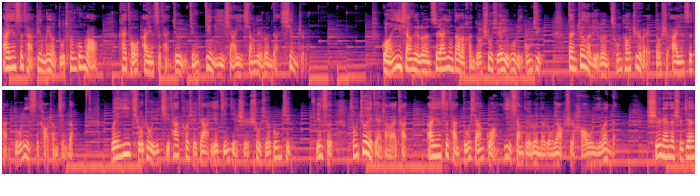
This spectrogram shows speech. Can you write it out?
爱因斯坦并没有独吞功劳。开头，爱因斯坦就已经定义狭义相对论的性质了。广义相对论虽然用到了很多数学与物理工具，但这个理论从头至尾都是爱因斯坦独立思考成型的，唯一求助于其他科学家也仅仅是数学工具。因此，从这一点上来看，爱因斯坦独享广义相对论的荣耀是毫无疑问的。十年的时间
